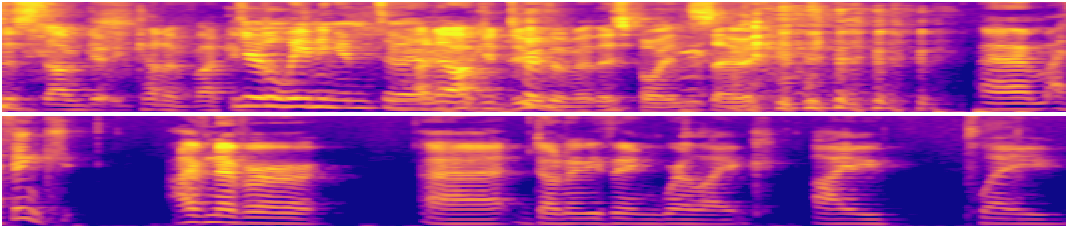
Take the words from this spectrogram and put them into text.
just I'm getting kind of I can You're leaning into it. I know I can do them at this point. So Um, I think I've never uh, done anything where like I play,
